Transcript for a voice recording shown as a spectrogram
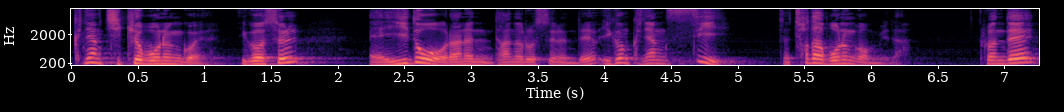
그냥 지켜보는 거예요. 이것을 에이도라는 단어로 쓰는데요. 이건 그냥 see 쳐다보는 겁니다. 그런데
